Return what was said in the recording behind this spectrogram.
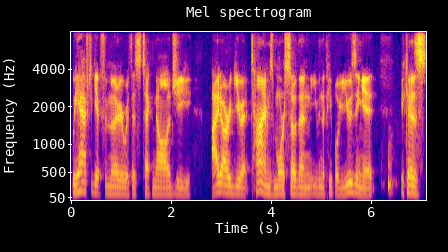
we have to get familiar with this technology i'd argue at times more so than even the people using it because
